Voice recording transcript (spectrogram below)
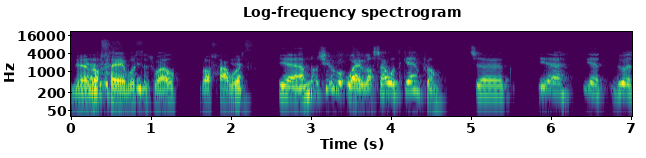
Yeah, Ross Hayworth as well. Ross Haworth. Yeah, I'm not sure what where Ross Howarth came from. So uh, yeah, yeah, there were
